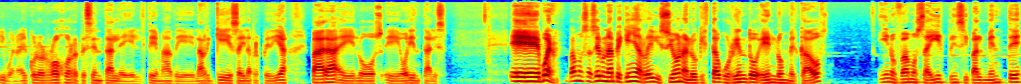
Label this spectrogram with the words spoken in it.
y bueno, el color rojo representa el tema de la riqueza y la prosperidad para los orientales. Eh, bueno, vamos a hacer una pequeña revisión a lo que está ocurriendo en los mercados y nos vamos a ir principalmente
